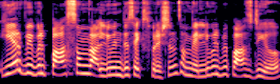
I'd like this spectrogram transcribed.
Here we will pass some value in this expression, some value will be passed here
